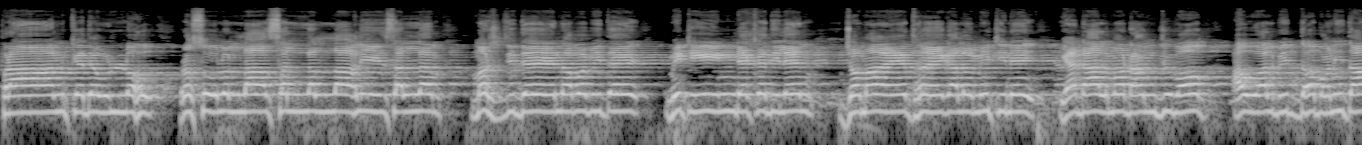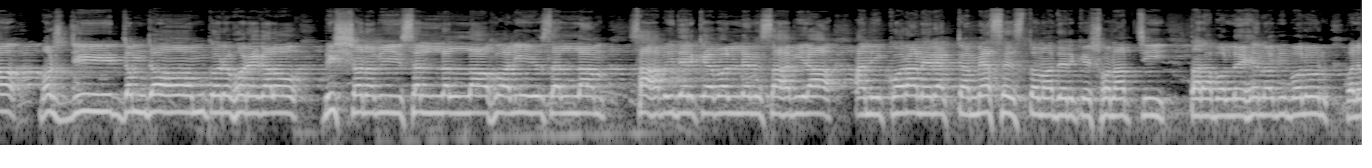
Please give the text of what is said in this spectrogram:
প্রাণ কেঁদে উঠল। রসুল্লাহ সাল্লাহ আলি সাল্লাম মসজিদে নববীতে মিটিং ডেকে দিলেন। জমায়েত হয়ে গেল মিটিংয়ে। ইয়াডাল মডার্ন যুবক আউয়াল বৃদ্ধ বনিতা, মসজিদ জমজম করে ভরে গেল। বিশ্বনবী সাল্লাহ আলী সাল্লাম সাহাবিদেরকে বললেন, সাহাবিরা, আমি কোরআনের একটা মেসেজ তোমাদেরকে শোনাচ্ছি। তারা বললে, হে নবী, বলুন। বলে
